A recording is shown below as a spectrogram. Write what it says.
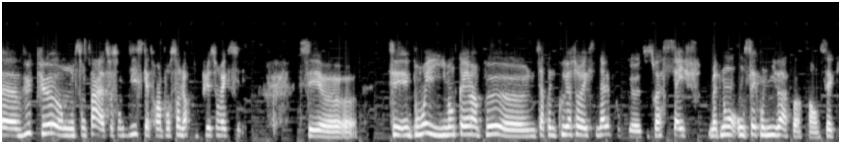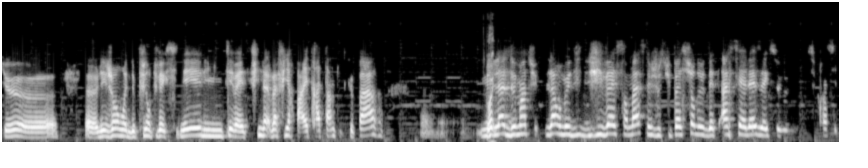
euh, vu que on ne sont pas à 70-80% de leur population vaccinée. C'est, euh, c'est, pour moi, il manque quand même un peu une certaine couverture vaccinale pour que ce soit safe. Maintenant, on sait qu'on y va, quoi. Enfin, on sait que les gens vont être de plus en plus vaccinés, l'immunité va va finir par être atteinte quelque part. Mais Ouais. là, demain, tu... là, on me dit j'y vais sans masque, et je suis pas sûr d'être assez à l'aise avec ce, principe.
